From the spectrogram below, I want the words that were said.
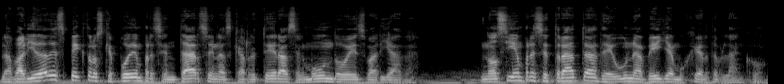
La variedad de espectros que pueden presentarse en las carreteras del mundo es variada. No siempre se trata de una bella mujer de blanco.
